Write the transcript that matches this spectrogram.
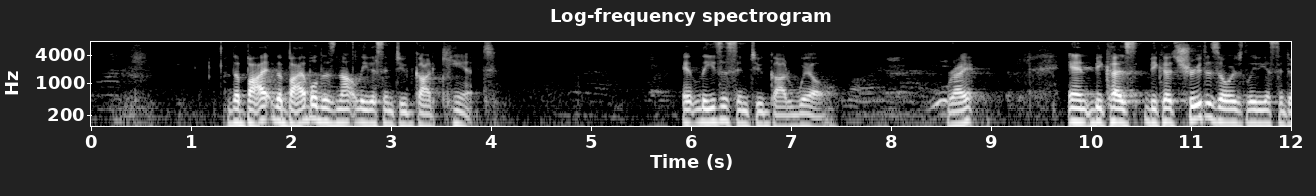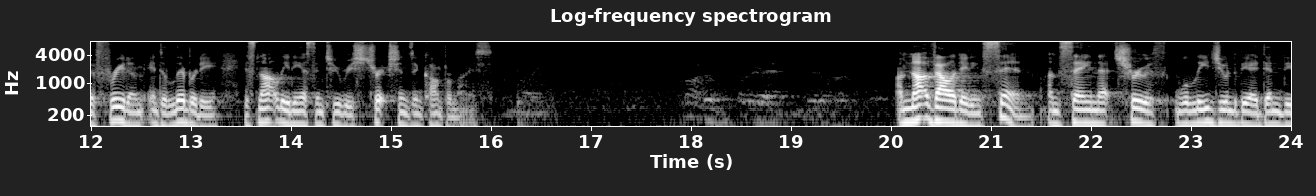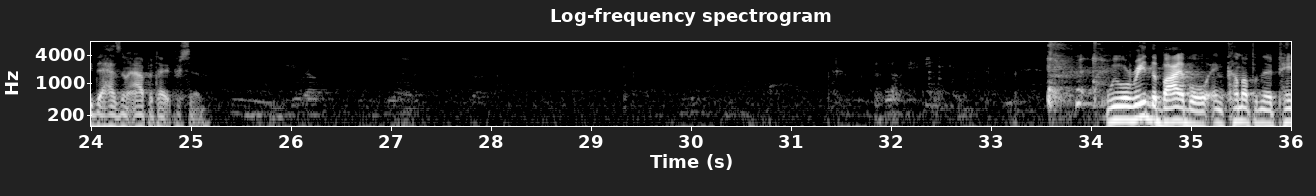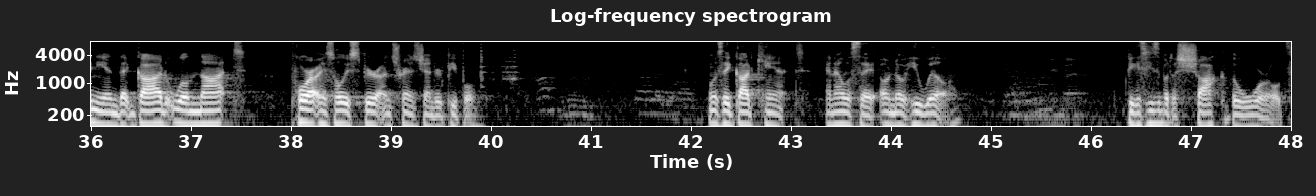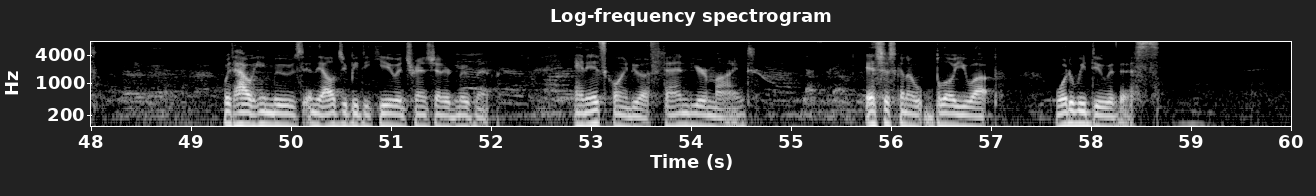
The, Bi- the Bible does not lead us into God can't, it leads us into God will. Right? And because, because truth is always leading us into freedom, into liberty, it's not leading us into restrictions and compromise. I'm not validating sin. I'm saying that truth will lead you into the identity that has no appetite for sin. We will read the Bible and come up with an opinion that God will not pour out his Holy Spirit on transgendered people. I will say, God can't. And I will say, oh no, he will. Because he's about to shock the world with how he moves in the LGBTQ and transgendered movement. And it's going to offend your mind. It's just going to blow you up. What do we do with this?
